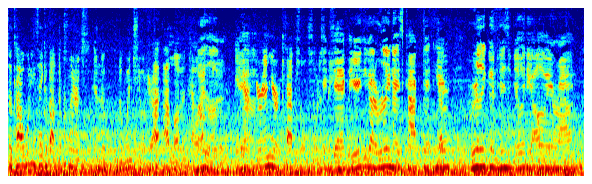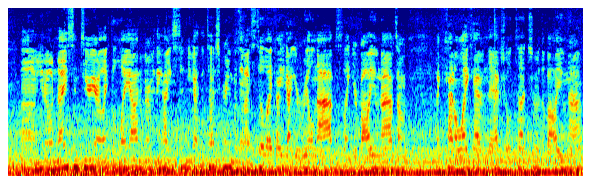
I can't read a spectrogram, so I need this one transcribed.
So Kyle, what do you think about the clearance in the, the windshield here? I, I love it. How I love it. Yeah. You're, you're, in your capsule, so to speak. Exactly. You're, you got a really nice cockpit here. Yep. Really good visibility all the way around. Um, you know, nice interior. I like the layout of everything. How you you got the touchscreen, but then I still like how you got your real knobs, like your volume knobs. I'm I kind of like having the actual touch or the volume knob.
